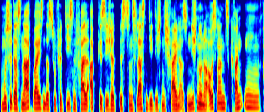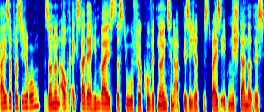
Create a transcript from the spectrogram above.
musst du das nachweisen, dass du für diesen Fall abgesichert bist, sonst lassen die dich nicht rein. Also nicht nur eine Auslandskrankenreiseversicherung, sondern auch extra der Hinweis, dass du für Covid-19 abgesichert bist, weil es eben nicht Standard ist.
